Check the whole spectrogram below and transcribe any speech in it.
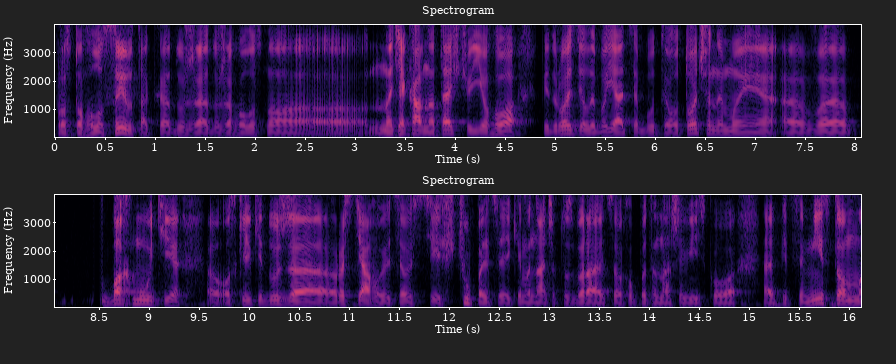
просто голосив так дуже дуже голосно натякав на те, що його підрозділи бояться бути оточеними в. Бахмуті, е, оскільки дуже розтягуються ось ці щупальця, якими, начебто, збираються охопити наше військо е, під цим містом.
